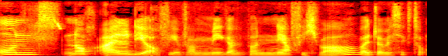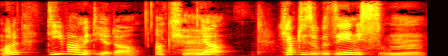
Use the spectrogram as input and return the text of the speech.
Und noch eine, die auf jeden Fall mega übernervig war bei Germany's Next Topmodel. Die war mit ihr da. Okay. Ja. Ich habe die so gesehen, ich so, hm,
